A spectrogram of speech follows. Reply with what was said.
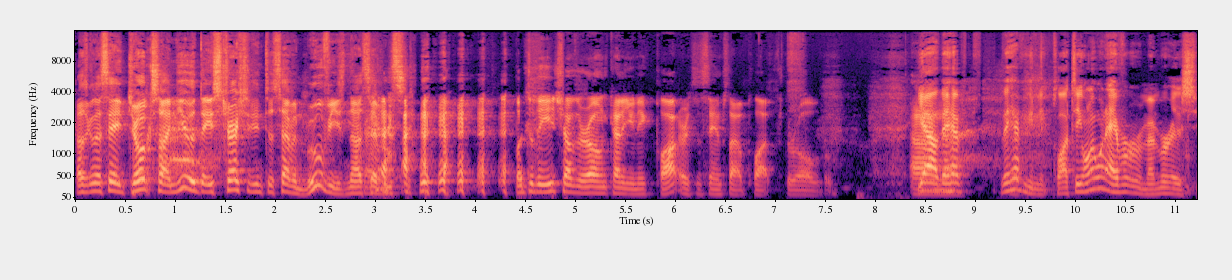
I was gonna say, jokes on you. They stretched it into seven movies, not seven. But do they each have their own kind of unique plot, or it's the same style plot through all of them? yeah, Um, they have they have unique plots. The only one I ever remember is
